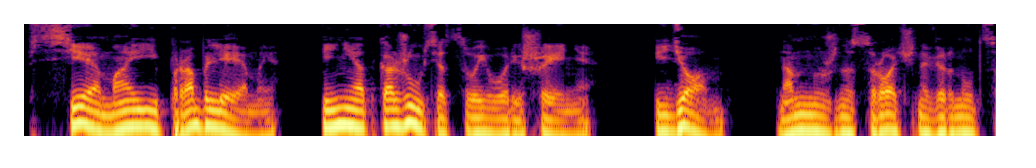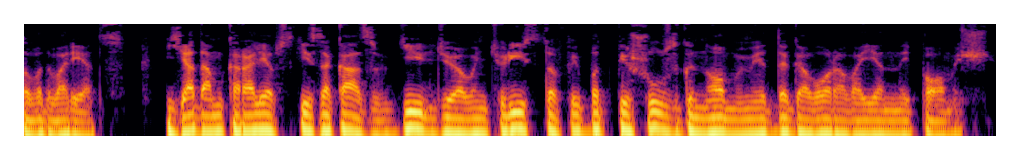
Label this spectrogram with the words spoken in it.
все мои проблемы и не откажусь от своего решения. Идем, нам нужно срочно вернуться во дворец. Я дам королевский заказ в гильдию авантюристов и подпишу с гномами договор о военной помощи.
